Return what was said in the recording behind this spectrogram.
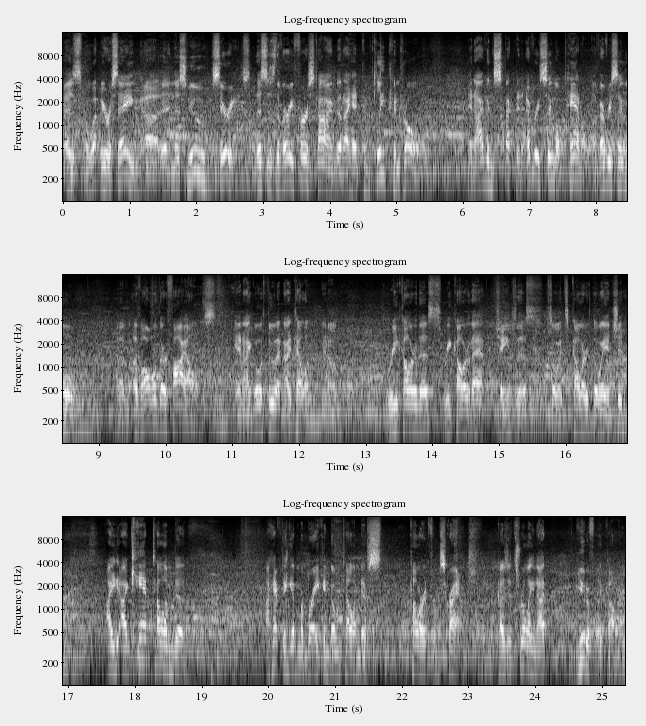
as what we were saying, uh, in this new series, this is the very first time that I had complete control. And I've inspected every single panel of every single, of, of all of their files. And I go through it and I tell them, you know, recolor this, recolor that, change this, so it's colored the way it should be. I, I can't tell them to, I have to give them a break and don't tell them to color it from scratch because it's really not beautifully colored,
